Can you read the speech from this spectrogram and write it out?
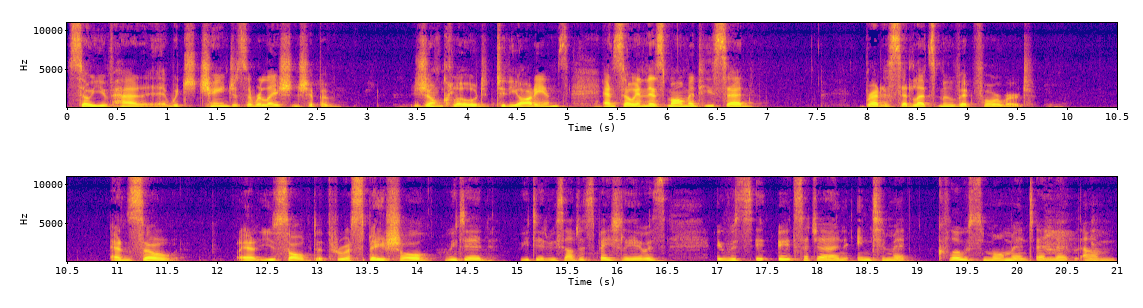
So you've had, which changes the relationship of Jean Claude to the audience. And so in this moment, he said, Bretta said, let's move it forward. And so uh, you solved it through a spatial. We did. We did. We solved it spatially. It was, it was, it, it's such an intimate, close moment, and that um,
